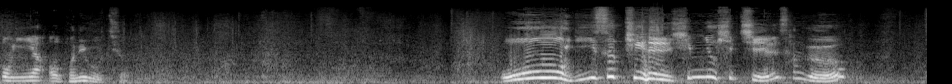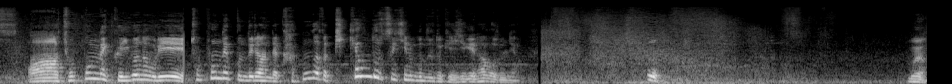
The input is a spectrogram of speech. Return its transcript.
뽕이야, 어 버니그 우츠. 오, 이 스킬 16, 17 상급. 아, 조폭네크 이거는 우리 조폭네 분들이 하는데 가끔가다 피케온도 쓰시는 분들도 계시긴 하거든요. 오. 뭐야?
